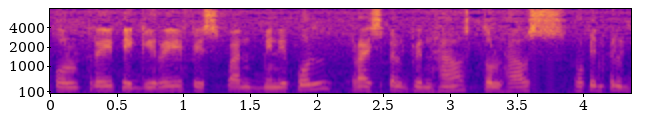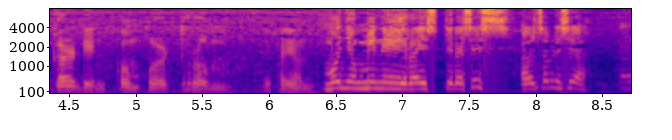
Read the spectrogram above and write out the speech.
poultry, piggery, fish pond, mini pool, rice field greenhouse, tool house, open field garden, comfort room. Ito yun. Mo yung mini rice terraces. Ano sabi niya? Uh,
